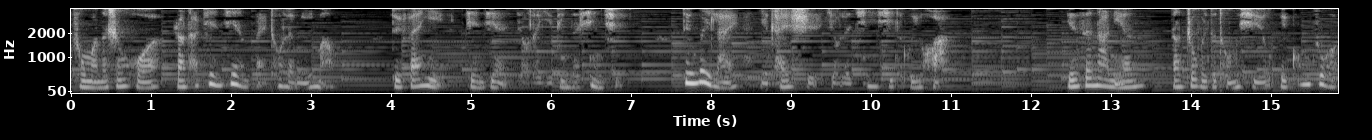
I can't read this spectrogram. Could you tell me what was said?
匆忙的生活让他渐渐摆脱了迷茫，对翻译渐渐有了一定的兴趣，对未来。也开始有了清晰的规划。研三那年，当周围的同学为工作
